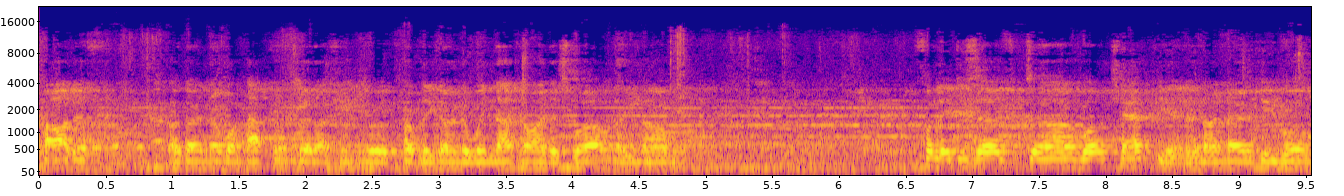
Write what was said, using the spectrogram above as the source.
Cardiff, I don't know what happened, but I think you were probably going to win that night as well. And um, fully deserved uh, world champion, and I know he will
